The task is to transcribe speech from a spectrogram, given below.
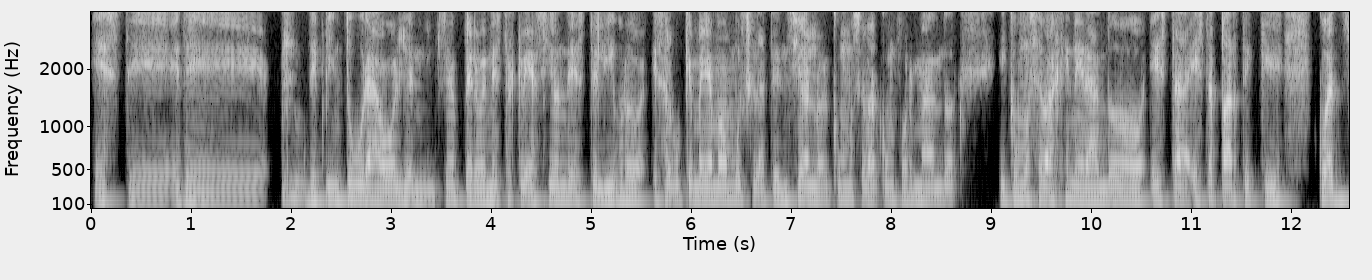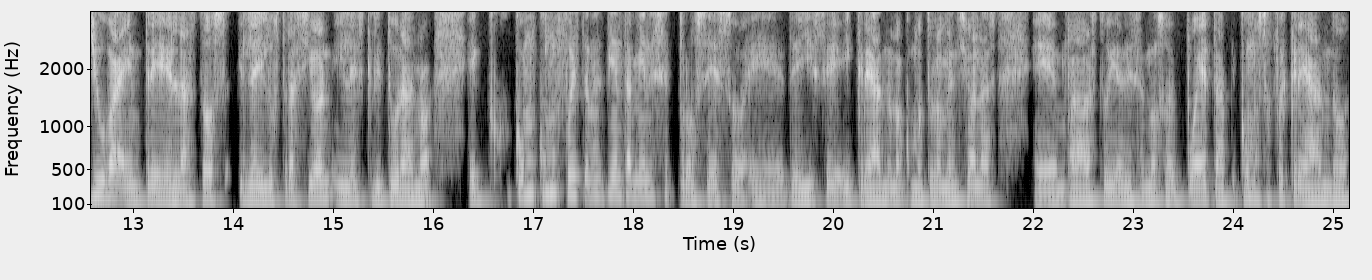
Este, de, de pintura, óleo, pero en esta creación de este libro es algo que me ha llamado mucho la atención, ¿no? Cómo se va conformando y cómo se va generando esta, esta parte que coadyuva entre las dos, la ilustración y la escritura, ¿no? Eh, ¿cómo, ¿Cómo fue bien también ese proceso eh, de irse y creando, ¿no? Como tú lo mencionas, eh, en palabras tuyas dices, no soy poeta, ¿cómo se fue creando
